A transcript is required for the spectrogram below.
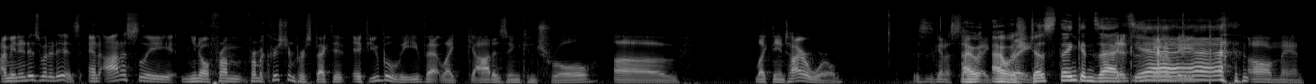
I mean, it is what it is. And honestly, you know, from from a Christian perspective, if you believe that like God is in control of like the entire world, this is gonna segue. I, I was just thinking, Zach. This yeah. be- oh man,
